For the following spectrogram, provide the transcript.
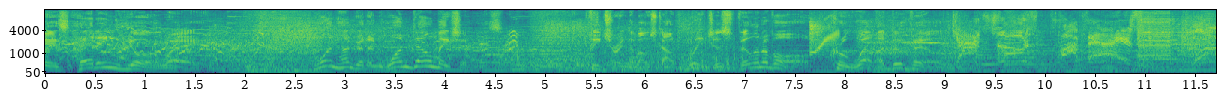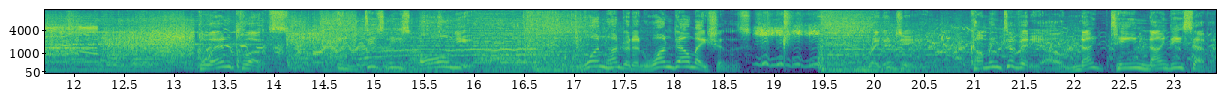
is heading your way. 101 Dalmatians. Featuring the most outrageous villain of all, Cruella de Vil. Catch those puppies! Glenn Close in Disney's all-new 101 Dalmatians. Rated G. Coming to video 1997.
